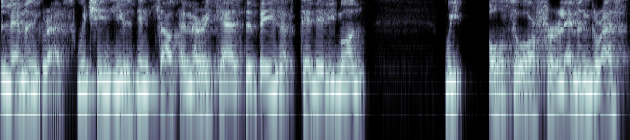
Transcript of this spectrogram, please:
lemongrass, which is used in South America as the base of té de limon. We also offer lemongrass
